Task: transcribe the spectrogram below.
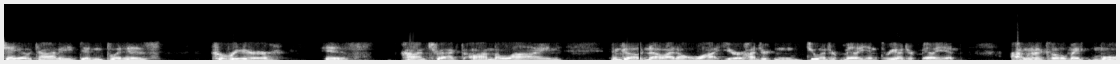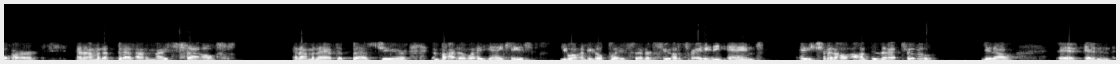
Shohei Ohtani didn't put his career, his contract on the line and go, no, I don't want your 100 and 200 million, 300 million. I'm going to go make more, and I'm going to bet on myself, and I'm going to have the best year. And by the way, Yankees, you want me to go play center field for 80 games? Hey, shit, I'll, I'll do that too. You know, and, and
